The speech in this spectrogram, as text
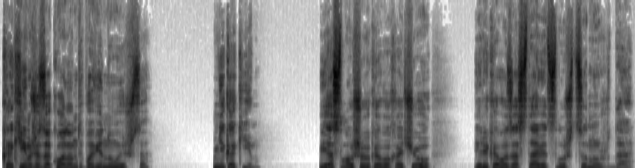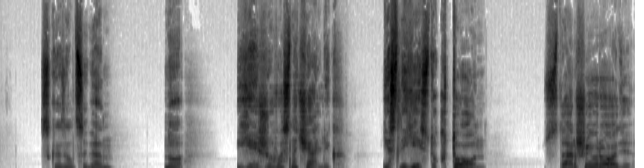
Каким же законом ты повинуешься? Никаким. Я слушаю, кого хочу, или кого заставит слушаться нужда, — сказал цыган. Но есть же у вас начальник. Если есть, то кто он? Старший вроде,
